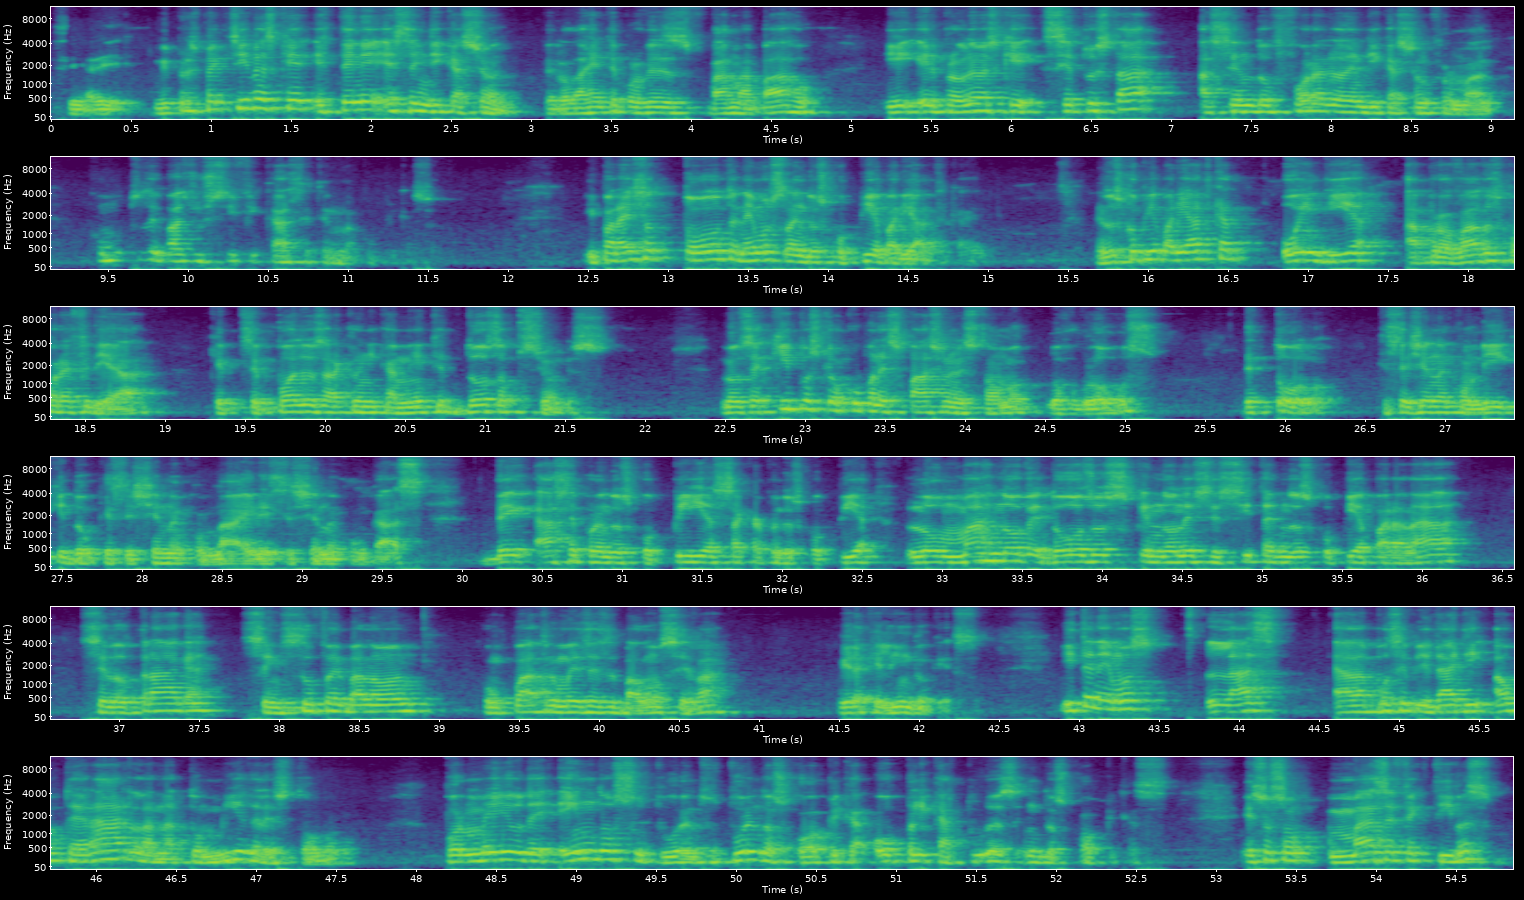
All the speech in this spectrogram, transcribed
Sí, mi perspectiva es que tiene esa indicación, pero la gente por veces va más bajo. Y el problema es que si tú estás haciendo fuera de la indicación formal, ¿cómo tú te vas a justificar si tienes una complicación? Y para eso todo tenemos la endoscopía bariátrica. La endoscopía bariátrica, hoy en día, aprovados por FDA, que se puede usar clínicamente dos opciones. Los equipos que ocupan espacio en el estómago, los globos, de todo, que se llenan con líquido, que se llenan con aire, se llenan con gas, de, hace por endoscopía, saca por endoscopía, lo más novedoso es que no necesita endoscopía para nada, se lo traga, se insufla el balón, con cuatro meses el balón se va. Mira qué lindo que es. Y tenemos las, la posibilidad de alterar la anatomía del estómago por meio de endosutura, sutura endoscópica ou aplicaturas endoscópicas. Essas são mais efetivas,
